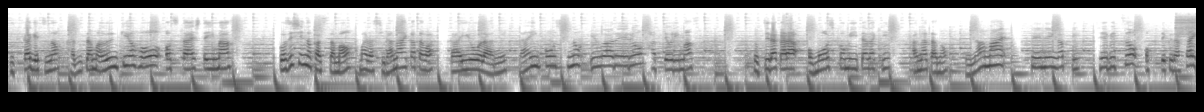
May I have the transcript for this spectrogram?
1ヶ月の風玉運気予報をお伝えしています。ご自身の勝玉をまだ知らない方は概要欄に LINE 公式の URL を貼っております。そちらからお申し込みいただきあなたのお名前生年月日性別を送ってください。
